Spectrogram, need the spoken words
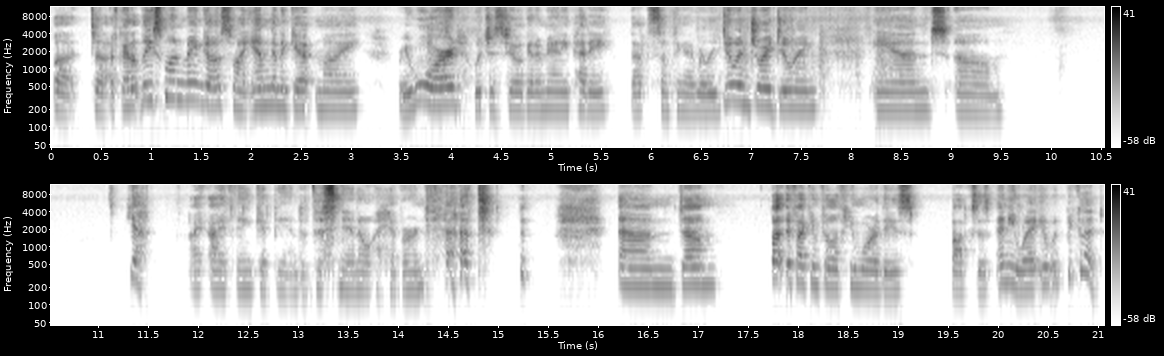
But uh, I've got at least one bingo, so I am going to get my reward, which is to go get a mani-pedi. That's something I really do enjoy doing. And um, yeah, I, I think at the end of this nano, I have earned that. and, um, but if I can fill a few more of these boxes anyway, it would be good.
